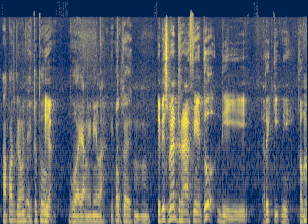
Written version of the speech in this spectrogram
apa segala macam itu tuh Iya. gue yang inilah gitu. Oke. Mm-mm. Jadi sebenarnya drive-nya itu di Ricky nih, kamu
